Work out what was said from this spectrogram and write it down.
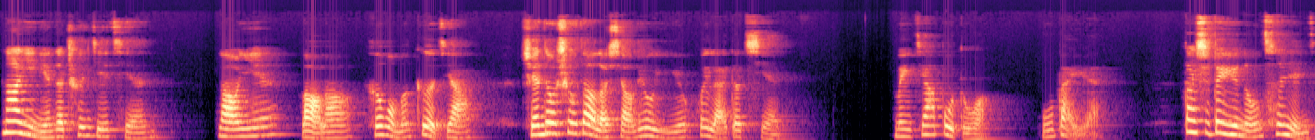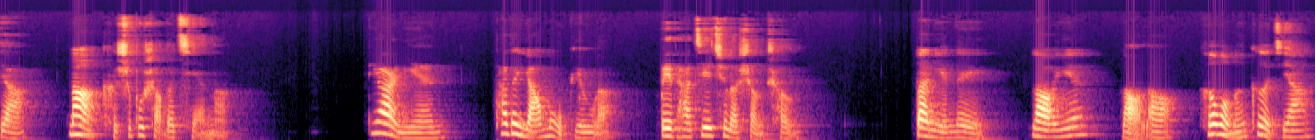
那一年的春节前，姥爷、姥姥和我们各家全都收到了小六姨汇来的钱。每家不多，五百元，但是对于农村人家，那可是不少的钱呢。第二年，他的养母病了，被他接去了省城。半年内，姥爷、姥姥和我们各家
